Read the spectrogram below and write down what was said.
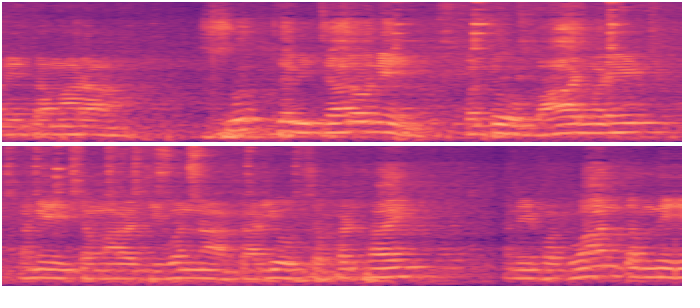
અને તમારા શુદ્ધ વિચારોને બધું બાળ મળે અને તમારા જીવનના કાર્યો સફળ થાય. અને ભગવાન તમને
